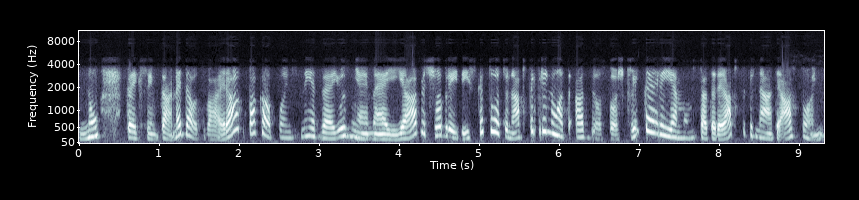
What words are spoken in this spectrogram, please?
nu, teiksim, tā, nedaudz vairāk pakalpojumu sniedzēju uzņēmēji, jā, bet šobrīd izskatot un apstiprinot atbilstoši kritērijiem, mums tātad ir apstiprināti astoņi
